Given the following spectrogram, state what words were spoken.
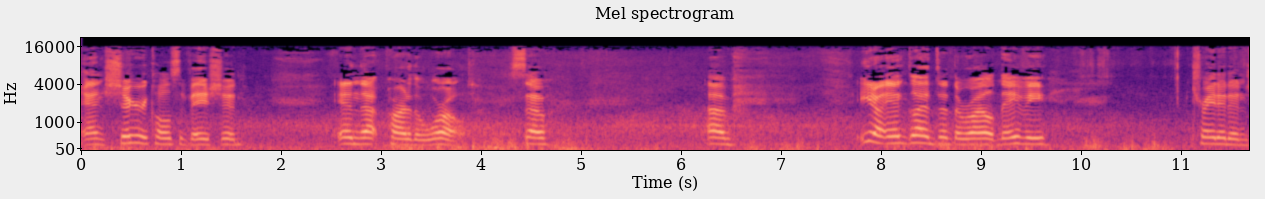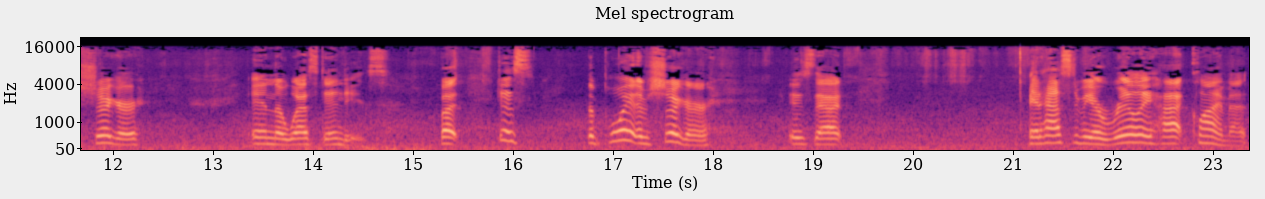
and sugar cultivation in that part of the world. So, um, you know, England and the Royal Navy traded in sugar in the West Indies. But just the point of sugar is that it has to be a really hot climate.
